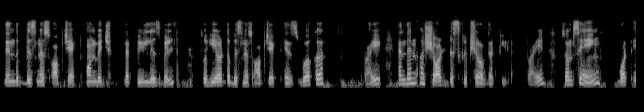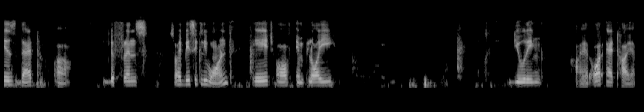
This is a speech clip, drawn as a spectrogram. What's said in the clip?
then the business object on which that field is built. So here the business object is worker right? And then a short description of that field right? So i'm saying what is that uh, difference? So i basically want age of employee during hire or at hire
